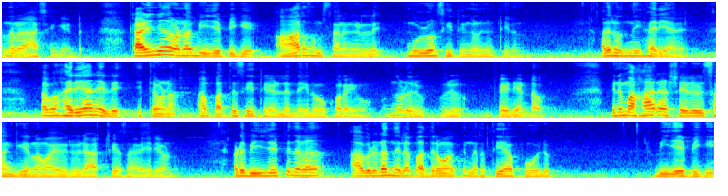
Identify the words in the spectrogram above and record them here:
എന്നുള്ള ആശങ്കയുണ്ട്. കഴിഞ്ഞ തവണ ബി ജെ പിക്ക് ആറ് സംസ്ഥാനങ്ങളിൽ മുഴുവൻ സീറ്റുകളും കിട്ടിയിരുന്നു. അതിലൊന്ന് ഈ ഹരിയാന. അപ്പോൾ ഹരിയാനയിൽ ഇത്തവണ ആ പത്ത് സീറ്റുകളിൽ എന്തെങ്കിലും കുറയുമോ എന്നുള്ളൊരു ഒരു പേടിയുണ്ടാവും. പിന്നെ മഹാരാഷ്ട്രയിൽ ഒരു സങ്കീർണമായ ഒരു രാഷ്ട്രീയ സാഹചര്യമാണ്. അവിടെ ബി ജെ പി നില അവരുടെ നില ഭദ്രമാക്കി നിർത്തിയാൽ പോലും ബി ജെ പിക്ക്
